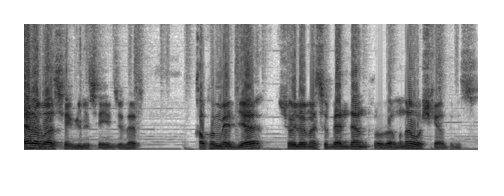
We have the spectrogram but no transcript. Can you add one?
Merhaba sevgili seyirciler. Kapı Medya Söylemesi Benden programına hoş geldiniz.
